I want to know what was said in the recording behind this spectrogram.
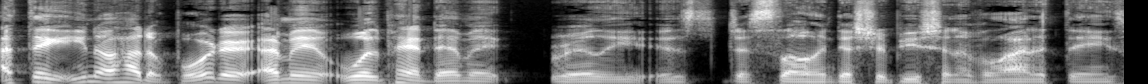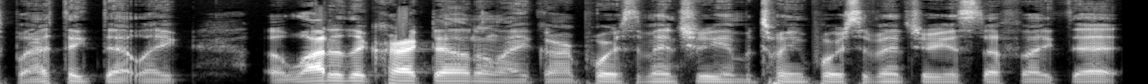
I think you know how the border I mean well the pandemic really is just slowing distribution of a lot of things, but I think that like a lot of the crackdown on like our ports of entry and between ports of entry and stuff like that,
